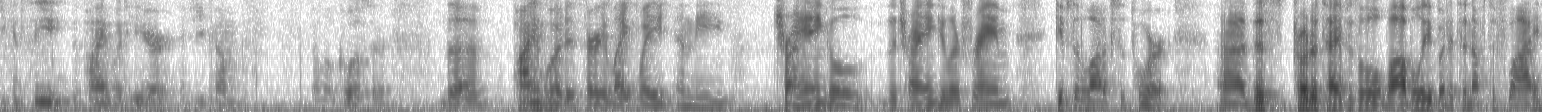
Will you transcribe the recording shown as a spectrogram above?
You can see the pine wood here if you come a little closer. The pine wood is very lightweight and the triangle, the triangular frame gives it a lot of support. Uh, this prototype is a little wobbly, but it's enough to fly.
